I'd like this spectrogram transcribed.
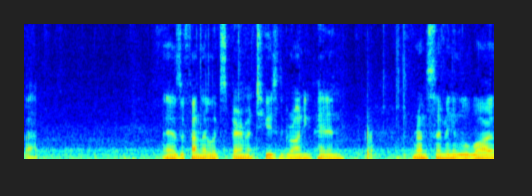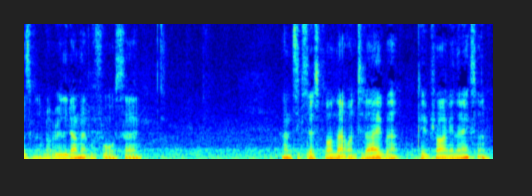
But that was a fun little experiment to use the grinding pen and run so many little wires. I've not really done that before, so unsuccessful on that one today, but keep trying in the next one.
